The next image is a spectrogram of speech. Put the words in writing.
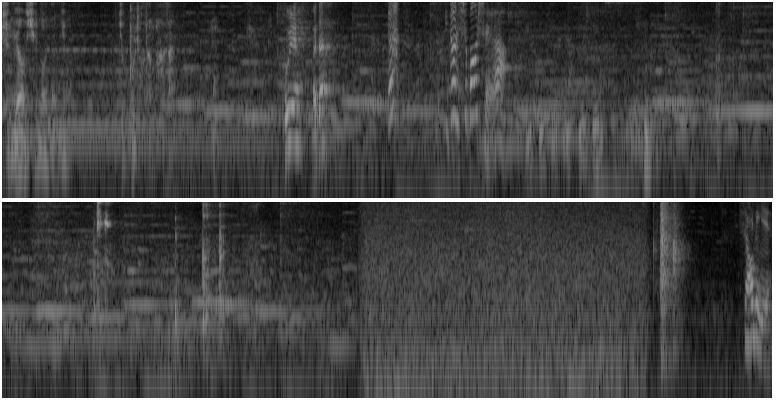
只要许诺能用，就不找他麻烦。嗯。服务员，买单。哎，你到底是帮谁啊？小李，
